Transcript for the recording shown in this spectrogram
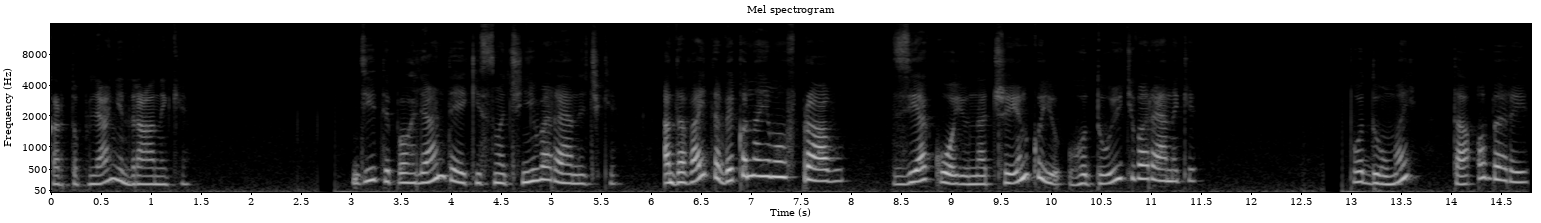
картопляні драники. Діти, погляньте, які смачні варенички. А давайте виконаємо вправу, з якою начинкою готують вареники. Подумай та обери.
